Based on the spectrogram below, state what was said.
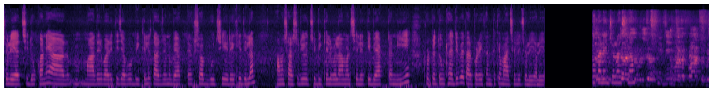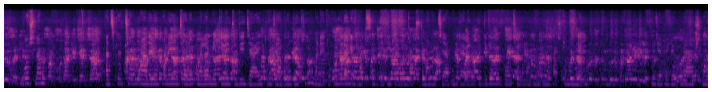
চলে যাচ্ছি দোকানে। আর মাদের বাড়িতে যাব বিকেলে, তার জন্য ব্যাগ ট্যাগ সব গুছিয়ে রেখে দিলাম। আমার শাশুড়ি হচ্ছে বিকেলবেলা আমার ছেলেকে ব্যাগটা নিয়ে টোটোতে উঠায় দেবে। তারপরে এখান থেকে মা ছেলে চলে যাবে। চলে আসলাম। যে বসলাম। আজকে হচ্ছে আমার মাদের ওখানে চড়ক মেলা বিকেলে যদি যাই তো যাব দেখি। মানে দোকানের আগে ভাবসাব দেখি কেমন কাস্টমার হচ্ছে। এখন তো এগারোটার দিকে আমি পৌঁছালাম এখন কোনো কাস্টমার নেই। পূজা টুজা করে আসলাম।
